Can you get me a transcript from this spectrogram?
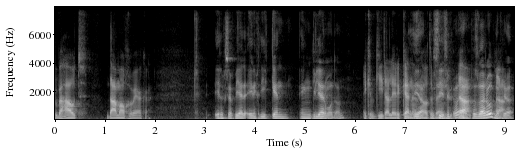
überhaupt daar mogen werken. Eerlijk gezegd ben jij de enige die ik ken in Guillermo dan. Ik heb Guy daar leren kennen. ja, precies. Oh, ja. ja. dat is waar ook nog, Ja. ja.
